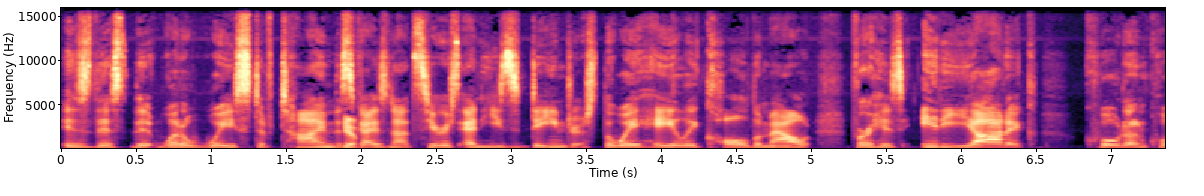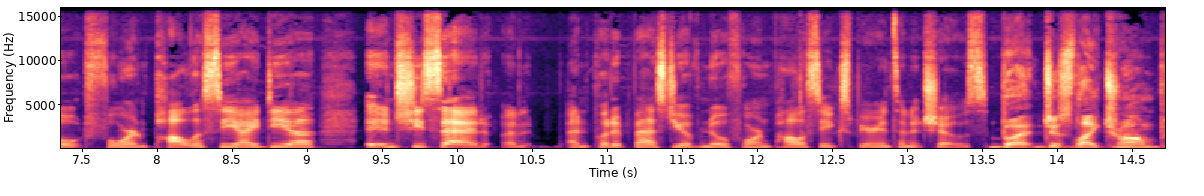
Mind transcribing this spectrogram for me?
Is Yeah. this that what a waste of time? This Yep. guy's not serious and he's dangerous. The way Haley called him out for his idiotic quote unquote foreign policy idea. And she said, and, and put it best, you have no foreign policy experience and it shows. But just like Trump,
